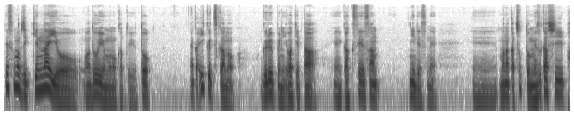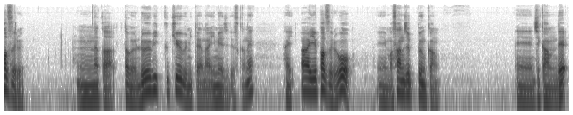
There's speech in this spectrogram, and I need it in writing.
でその実験内容はどういうものかというとなんかいくつかのグループに分けた、えー、学生さんにですねえー、まあなんかちょっと難しいパズルうんなんか多分ルービックキューブみたいなイメージですかね。はい、ああいうパズルを、えー、まあ、30分間、えー、時間で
